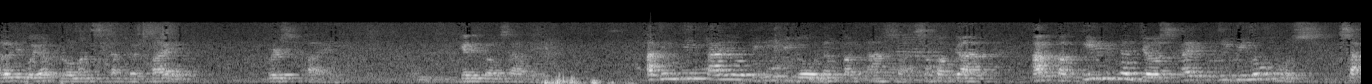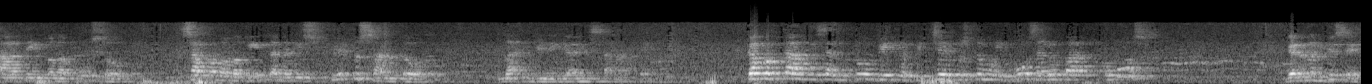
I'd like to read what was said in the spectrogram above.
Alam niyo ba yun? Romans chapter 5, verse 5. Ganito ang sabi. At hindi tayo binibigo ng pag-asa sapagkat ang pag-ibig ng Diyos ay ibinuhos sa ating mga puso sa pamamagitan ng Espiritu Santo na ibinigay sa atin. Kapag ka ang isang tubig o pitcher gusto mo ibuhos sa lupa, ubos. Ganun ang Diyos eh.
